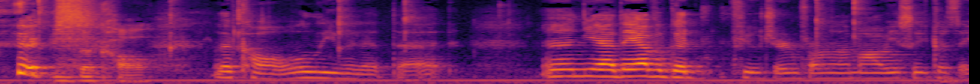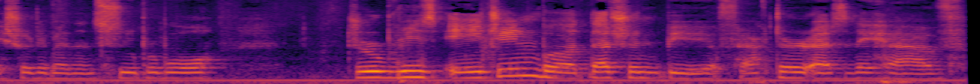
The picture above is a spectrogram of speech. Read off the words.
The call. the call. We'll leave it at that. And yeah, they have a good future in front of them, obviously, because they should have been in the Super Bowl. Drew Brees aging, but that shouldn't be a factor as they have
